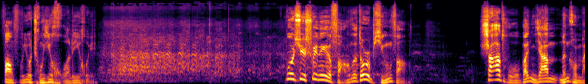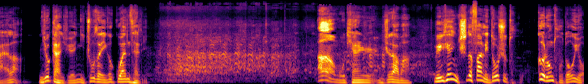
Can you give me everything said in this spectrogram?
仿佛又重新活了一回。过去睡那个房子都是平房，沙土把你家门口埋了，你就感觉你住在一个棺材里，暗无天日，你知道吗？每天你吃的饭里都是土，各种土都有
